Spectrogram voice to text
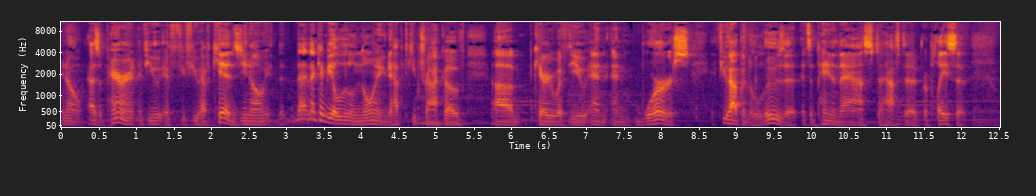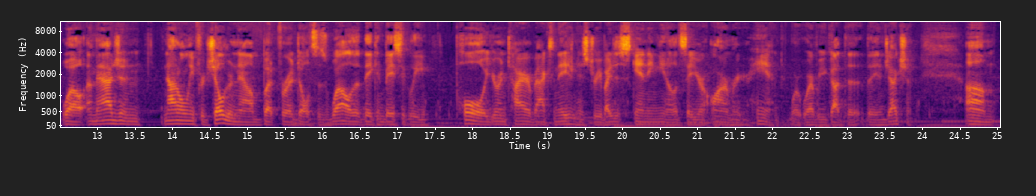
you know, as a parent, if you if, if you have kids, you know, that, that can be a little annoying to have to keep track of, uh, carry with you, and and worse, if you happen to lose it, it's a pain in the ass to have to replace it. Well, imagine not only for children now, but for adults as well, that they can basically pull your entire vaccination history by just scanning, you know, let's say your arm or your hand, wherever you got the, the injection. Um,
